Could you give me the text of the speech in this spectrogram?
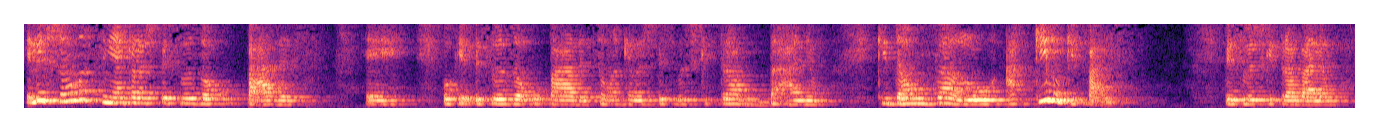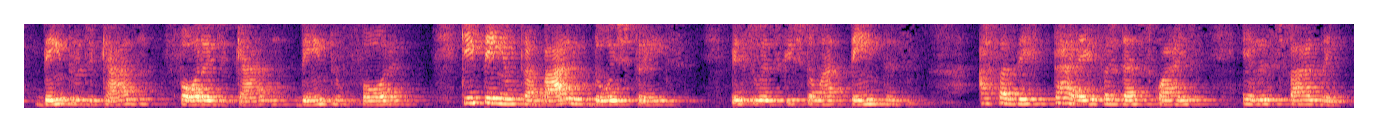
Ele chama sim aquelas pessoas ocupadas. É, porque pessoas ocupadas são aquelas pessoas que trabalham, que dão valor àquilo que faz. Pessoas que trabalham dentro de casa, fora de casa, dentro, fora. Que tem um trabalho, dois, três. Pessoas que estão atentas a fazer tarefas das quais elas fazem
